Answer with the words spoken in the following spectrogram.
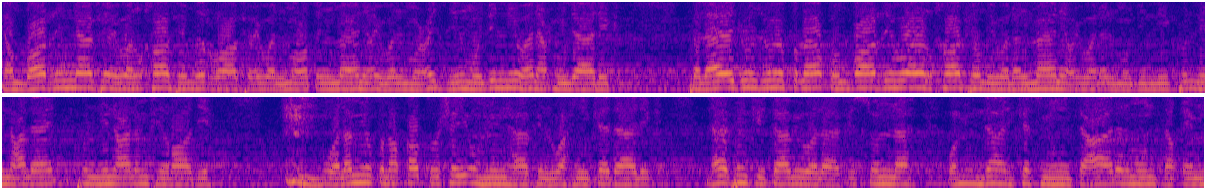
كالضار النافع والخافض الرافع والمعطي المانع والمعز المذل ونحو ذلك. فلا يجوز إطلاق الضار ولا الخافض ولا المانع ولا المذل كل على, كل على انفراده. ولم يطلق قط شيء منها في الوحي كذلك لا في الكتاب ولا في السنة. ومن ذلك اسمه تعالى المنتقم.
